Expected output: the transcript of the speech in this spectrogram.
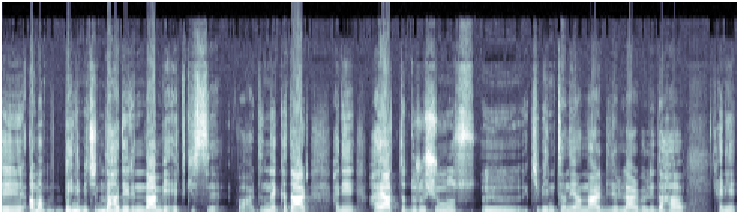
Ee, ama benim için daha derinden bir etkisi vardı. Ne kadar hani hayatta duruşumuz e, ki beni tanıyanlar bilirler böyle daha hani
